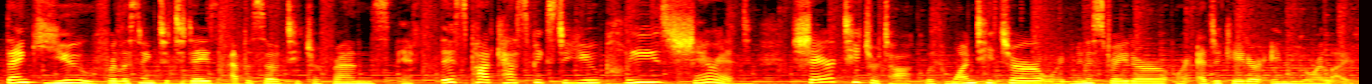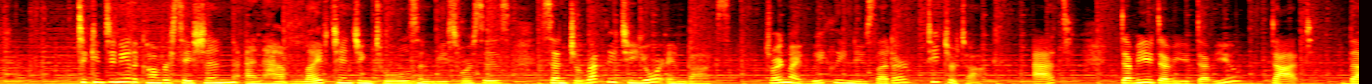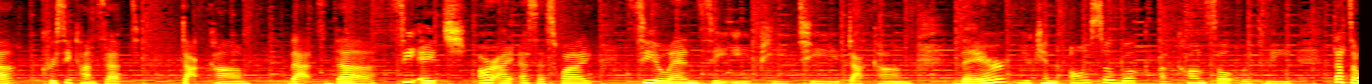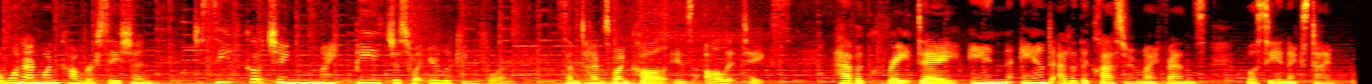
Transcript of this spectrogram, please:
Thank you for listening to today's episode, teacher friends. If this podcast speaks to you, please share it. Share Teacher Talk with one teacher or administrator or educator in your life. To continue the conversation and have life changing tools and resources sent directly to your inbox, join my weekly newsletter, Teacher Talk, at www.thechrissyconcept.com. That's the C H R I S S Y C O N C E P T dot com. There, you can also book a consult with me. That's a one on one conversation to see if coaching might be just what you're looking for. Sometimes one call is all it takes. Have a great day in and out of the classroom, my friends. We'll see you next time.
